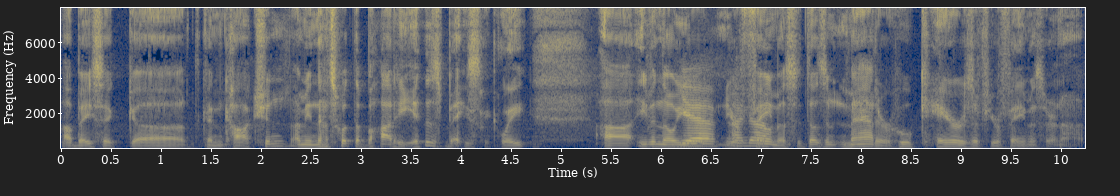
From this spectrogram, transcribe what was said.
a basic uh, concoction? I mean, that's what the body is, basically. Uh, even though you're, Yeah, you're famous, it doesn't matter. Who cares if you're famous or not?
